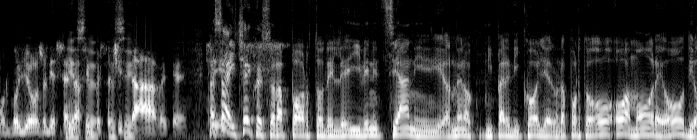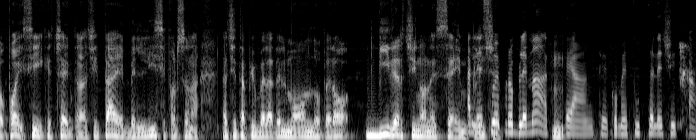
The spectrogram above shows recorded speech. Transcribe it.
orgoglioso di essere nato in questa eh, sì. città. Perché, sì. Sai, c'è questo rapporto dei veneziani, almeno mi pare di cogliere un rapporto o, o amore o odio, poi sì che c'entra, la città è bellissima, forse una- la città più bella del mondo, però viverci non è Ha semplice. le sue problematiche Mm. anche, come tutte le città.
